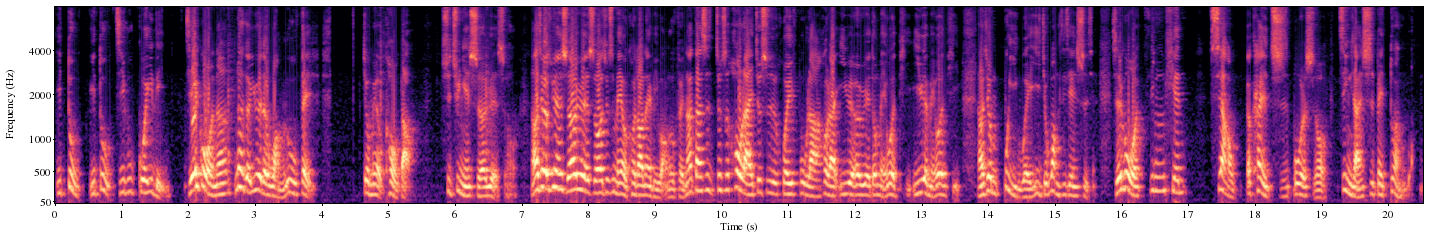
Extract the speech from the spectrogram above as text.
一度一度几乎归零。结果呢，那个月的网路费就没有扣到。是去年十二月的时候，然后结果去年十二月的时候就是没有扣到那笔网络费，那但是就是后来就是恢复啦，后来一月、二月都没问题，一月没问题，然后就不以为意，就忘记这件事情。结果我今天下午要开始直播的时候，竟然是被断网了。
